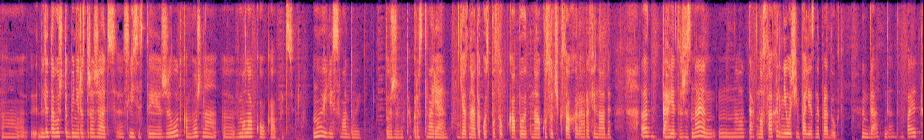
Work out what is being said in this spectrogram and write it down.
Э, для того, чтобы не раздражать э, слизистые желудка, можно э, в молоко капать. Ну или с водой тоже вот так растворяем. Я знаю такой способ, капают на кусочек сахара, рафинады. Да, я тоже знаю, но так. Но сахар не очень полезный продукт. Да, да, да. Поэтому,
